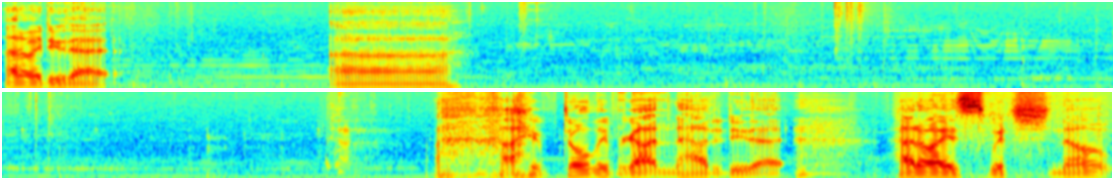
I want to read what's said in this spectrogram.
How do I do that? Uh... I've totally forgotten how to do that. How do I switch? No.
